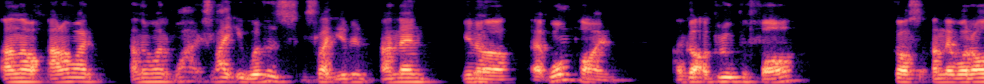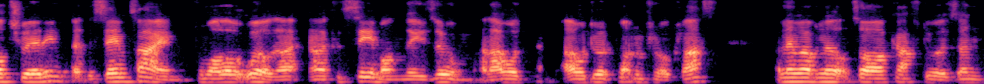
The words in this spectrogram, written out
and I, and I went and they went, wow, it's like you're with us. It's like you're in. And then you know, at one point, I got a group of four, because and they were all training at the same time from all over the world, and I, and I could see them on the Zoom, and I would I would do it put them through a class, and then we have a little talk afterwards, and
